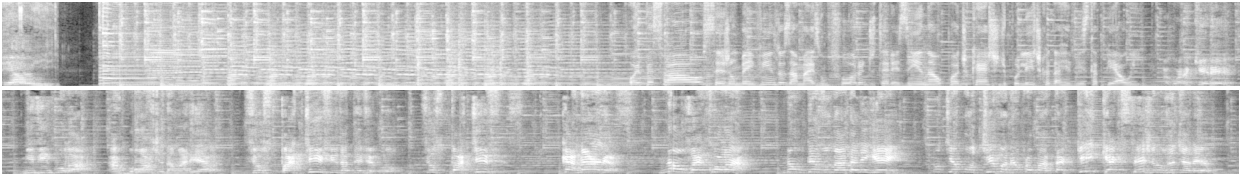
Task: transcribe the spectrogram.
Piauí. Oi, pessoal, sejam bem-vindos a mais um Foro de Teresina, o podcast de política da revista Piauí. Agora, querer me vincular à morte da Mariela, seus patifes da TV Globo, seus patifes, canalhas, não vai colar! Não devo nada a ninguém! Não tinha motivo nenhum para matar quem quer que seja no Rio de Janeiro.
